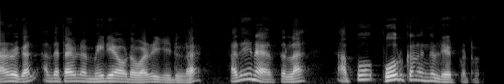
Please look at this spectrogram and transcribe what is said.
நிழல்கள் அந்த டைமில் மீடியாவோட வழி இல்லை. அதே நேரத்தில் அப்போது போர்க்களங்கள் ஏற்பட்டது.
